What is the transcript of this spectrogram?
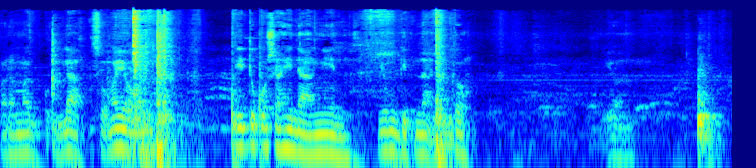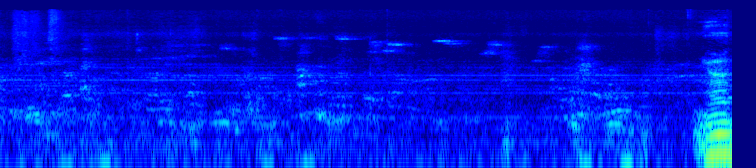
para mag-lock. So ngayon, dito ko siya hinangin yung gitna nito. Yun. Yan.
